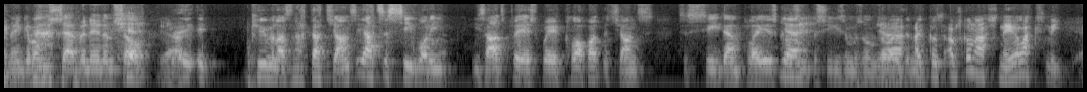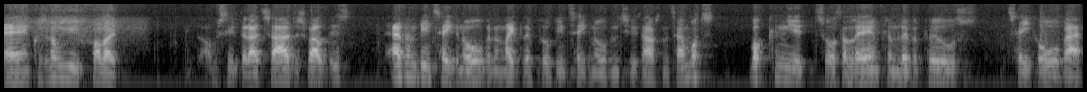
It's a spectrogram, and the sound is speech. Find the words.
I think about seven in himself. Yeah. It, it, Koeman hasn't had that chance. He had to see what he he's had first. Where Klopp had the chance to see them players because Yeah. the season was underway. Yeah, because I, was going to ask Neil actually, because I know you follow obviously the red side as well. Is Everton been taken over and like Liverpool been taken over in 2010? What's what can you sort of learn from Liverpool's takeover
